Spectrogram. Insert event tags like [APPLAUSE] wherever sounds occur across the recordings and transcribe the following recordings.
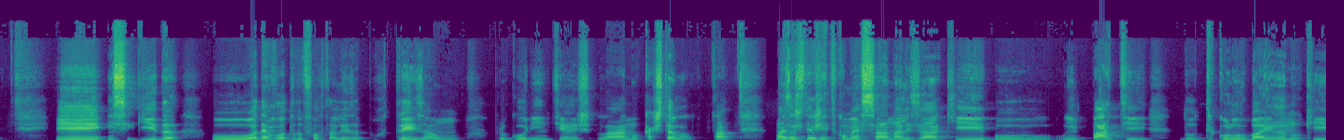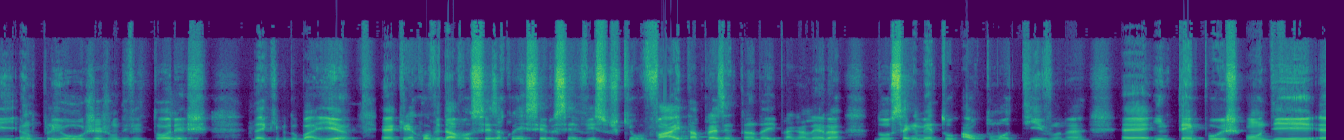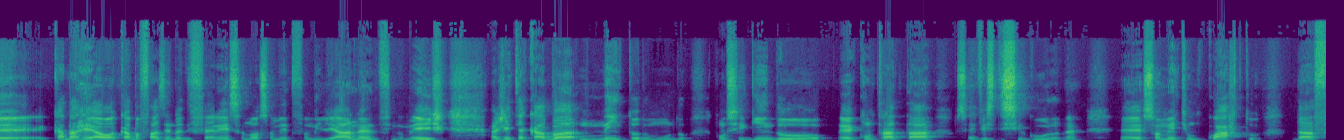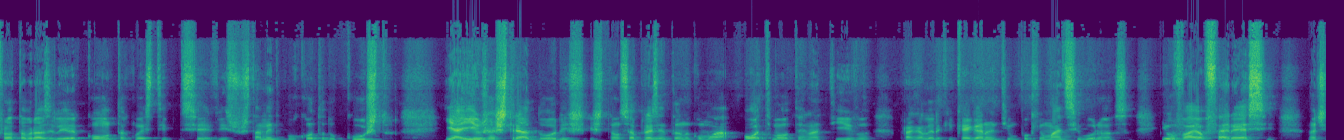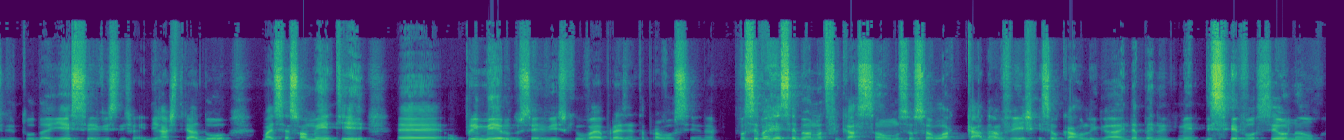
e em seguida o, a derrota do Fortaleza por 3 a 1 para o Corinthians lá no Castelão, tá? Mas antes de a gente começar a analisar aqui o, o empate do tricolor baiano que ampliou o jejum de vitórias da equipe do Bahia, é, queria convidar vocês a conhecer os serviços que o VAI está apresentando aí para a galera do segmento automotivo, né? É, em tempos onde é, cada real acaba fazendo a diferença no orçamento familiar, né? No fim do mês, a gente acaba nem todo mundo conseguindo é, contratar o serviço de seguro, né? É, somente um quarto da frota brasileira conta com esse tipo de serviço, justamente por conta do custo. E aí os rastreadores estão se apresentando como uma ótima alternativa para a galera que quer garantir um pouquinho mais de segurança. E o VAI oferece, antes de tudo, aí, esse serviço de, rastreador, mas isso é somente é, o primeiro dos serviços que o VAI apresenta para você, né? Você vai receber uma notificação no seu celular cada vez que seu carro ligar, independentemente de [LAUGHS] ser você ou não.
